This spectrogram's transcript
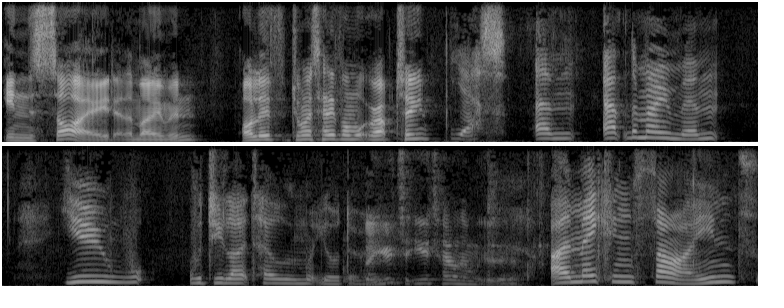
inside at the moment, Olive, do you want to tell everyone what we're up to? Yes. Um. At the moment, you would you like to tell them what you're doing? No, you, you tell them what you're doing. I'm making signs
